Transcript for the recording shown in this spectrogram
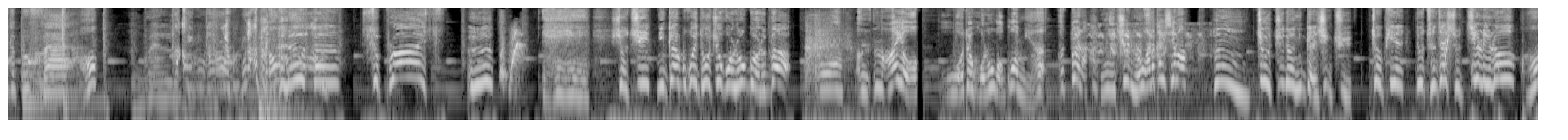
快的步伐。哦。Hello，surprise！嗯，嘿嘿嘿，小七，你该不会偷吃火龙果了吧？嗯嗯，哪有？我对火龙果过敏。呃，对了，你去旅游玩的开心吗？嗯，就知道你感兴趣，照片都存在手机里喽。哦，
